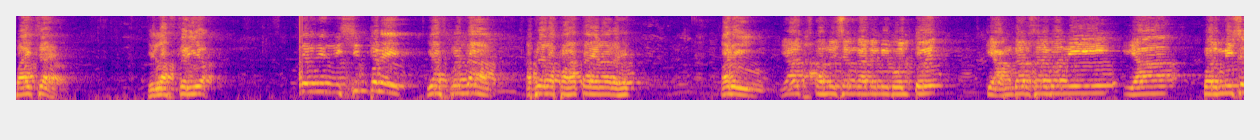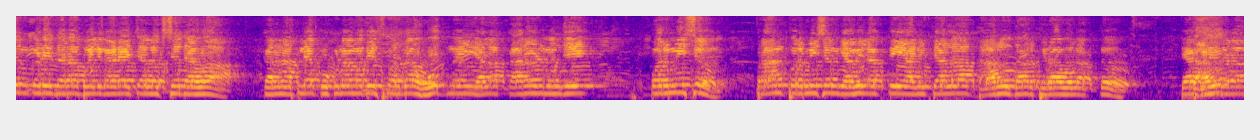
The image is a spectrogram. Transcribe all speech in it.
पाहायचं आहे. जिल्हास्तरीय. निश्चितपणे या स्पर्धा आपल्याला पाहता येणार आहेत. आणि याच अनुषंगाने मी बोलतोय की आमदार साहेबांनी या परमिशनकडे जरा बैलगाड्याच्या लक्ष द्यावा. कारण आपल्या कोकणामध्ये स्पर्धा होत नाही. याला कारण म्हणजे परमिशन प्राण परमिशन घ्यावी लागते आणि त्याला दारोदार फिरावं लागतं. त्याकडे जरा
